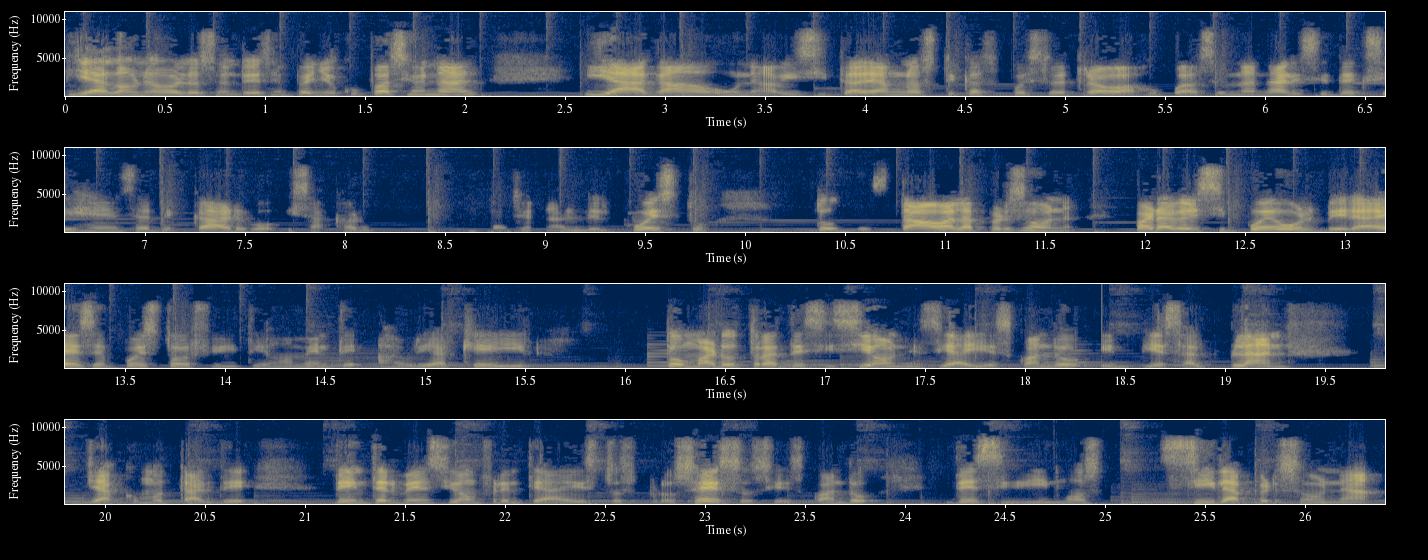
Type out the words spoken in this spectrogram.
y haga una evaluación de desempeño ocupacional y haga una visita diagnóstica a su puesto de trabajo, pueda hacer un análisis de exigencias de cargo y sacar un nacional del puesto donde estaba la persona para ver si puede volver a ese puesto definitivamente habría que ir tomar otras decisiones. Y ahí es cuando empieza el plan ya como tal de, de intervención frente a estos procesos. Y es cuando decidimos si la persona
